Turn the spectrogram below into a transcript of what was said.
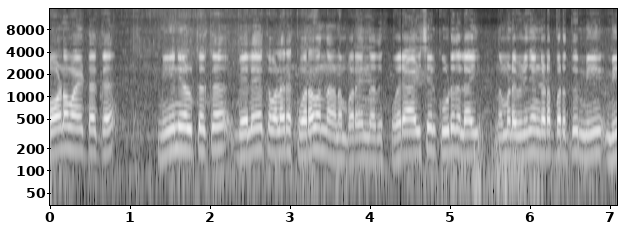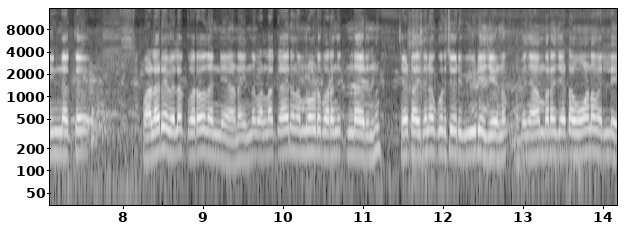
ഓണമായിട്ടൊക്കെ മീനുകൾക്കൊക്കെ വിലയൊക്കെ വളരെ കുറവെന്നാണ് പറയുന്നത്. ഒരാഴ്ചയിൽ കൂടുതലായി നമ്മുടെ വിഴിഞ്ഞം കടപ്പുറത്ത് മീൻ മീനിനൊക്കെ വളരെ വില കുറവ് തന്നെയാണ്. ഇന്ന് വള്ളക്കാർ നമ്മളോട് പറഞ്ഞിട്ടുണ്ടായിരുന്നു ചേട്ടാ ഇതിനെക്കുറിച്ച് ഒരു വീഡിയോ ചെയ്യണം. അപ്പോൾ ഞാൻ പറഞ്ഞു ചേട്ടാ ഓണമല്ലേ?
